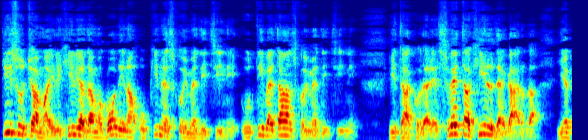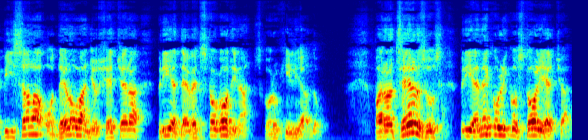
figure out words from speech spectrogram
tisućama ili hiljadama godina u kineskoj medicini, u tibetanskoj medicini i tako dalje. Sveta Hildegarda je pisala o delovanju šećera prije 900 godina, skoro hiljadu. Paracelsus prije nekoliko stoljeća.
